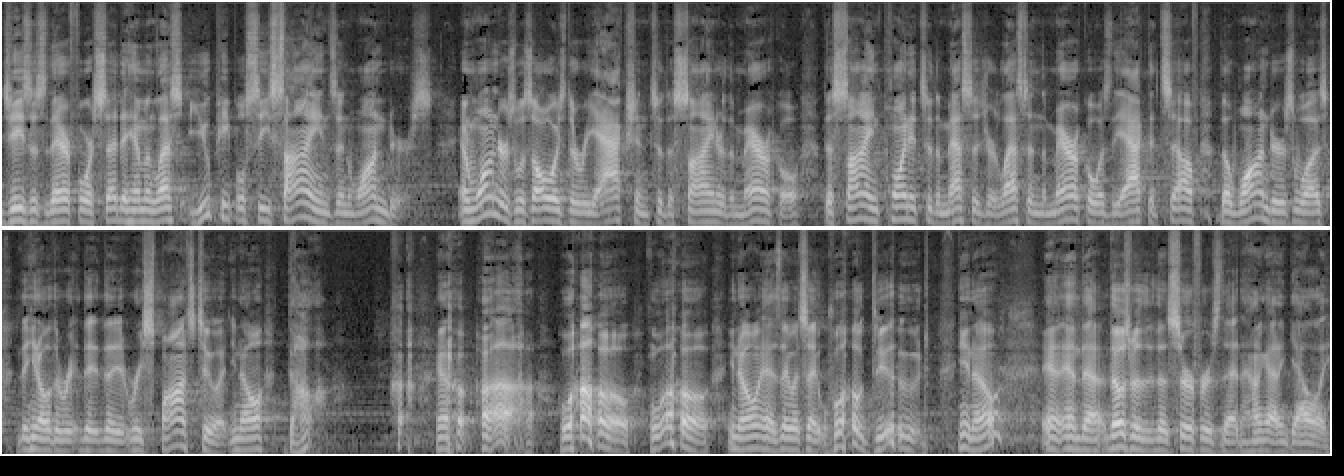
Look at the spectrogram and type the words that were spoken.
Jesus therefore said to him, Unless you people see signs and wonders, and wonders was always the reaction to the sign or the miracle. The sign pointed to the message or lesson. The miracle was the act itself. The wonders was the, you know, the, the, the response to it. You know, duh. you know, ah, whoa, whoa. You know, as they would say, whoa, dude. You know, and, and uh, those were the, surfers that hung out in Galilee.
